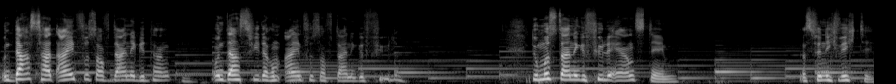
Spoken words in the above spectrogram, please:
Und das hat Einfluss auf deine Gedanken. Und das wiederum Einfluss auf deine Gefühle. Du musst deine Gefühle ernst nehmen. Das finde ich wichtig.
